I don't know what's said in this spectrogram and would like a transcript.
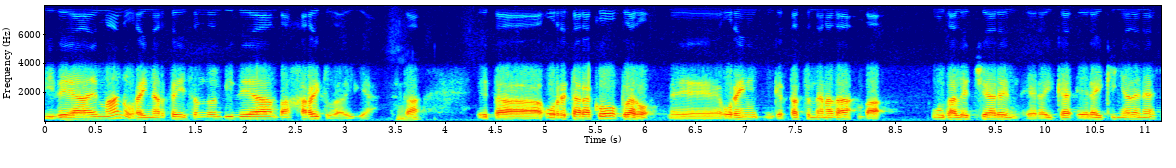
bidea eman, orain arte izan duen bidea ba, jarraitu da dila. Eta, eta horretarako, claro, e, orain gertatzen dena da, ba, udaletxearen eraika, eraikina denez,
